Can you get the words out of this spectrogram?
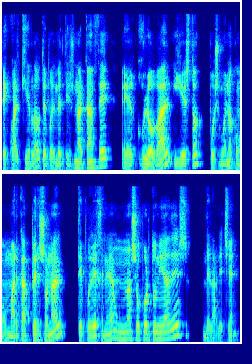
de cualquier lado te pueden ver. Tienes un alcance eh, global y esto, pues bueno, como marca personal, te puede generar unas oportunidades de la leche.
